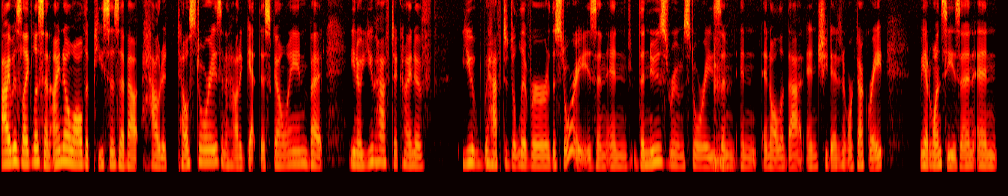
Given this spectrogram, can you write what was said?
I was like, listen, I know all the pieces about how to tell stories and how to get this going, but you know, you have to kind of you have to deliver the stories and, and the newsroom stories and, and, and all of that. And she did, and it worked out great. We had one season, and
